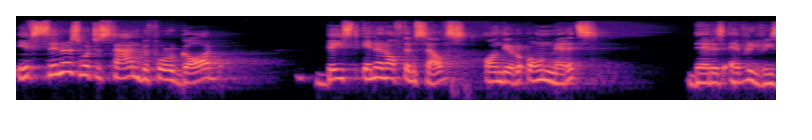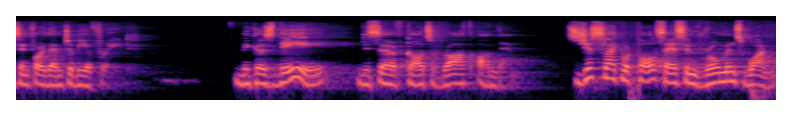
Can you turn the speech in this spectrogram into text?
If sinners were to stand before God based in and of themselves on their own merits, there is every reason for them to be afraid because they deserve God's wrath on them. It's just like what Paul says in Romans 1,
